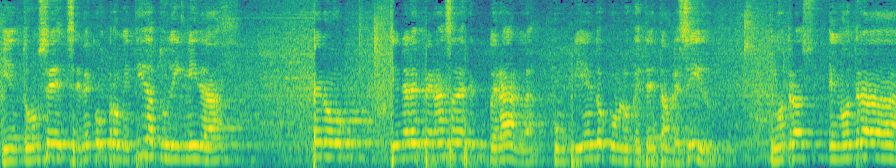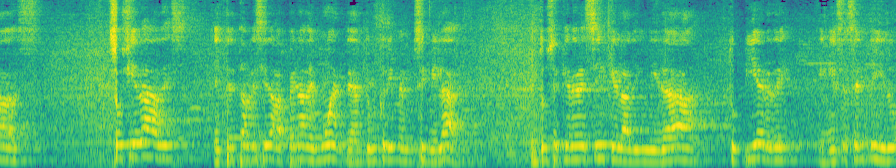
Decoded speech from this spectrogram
Y entonces se ve comprometida tu dignidad, pero tiene la esperanza de recuperarla cumpliendo con lo que está establecido. En otras, en otras sociedades está establecida la pena de muerte ante un crimen similar. Entonces quiere decir que la dignidad tú pierdes en ese sentido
